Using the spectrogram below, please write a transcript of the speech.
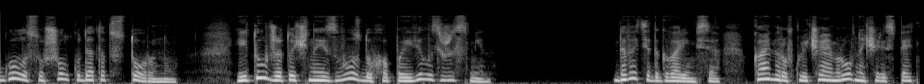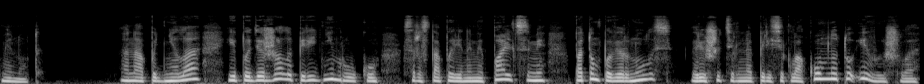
голос ушел куда-то в сторону, и тут же точно из воздуха появилась Жасмин. «Давайте договоримся. Камеру включаем ровно через пять минут». Она подняла и подержала перед ним руку с растопыренными пальцами, потом повернулась, решительно пересекла комнату и вышла.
